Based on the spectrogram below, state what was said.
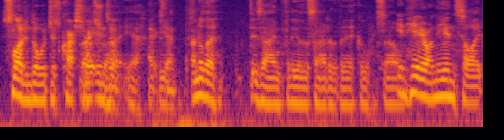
sliding door would just crash straight into right, it. yeah, Excellent. yeah another design for the other side of the vehicle so In here on the inside,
